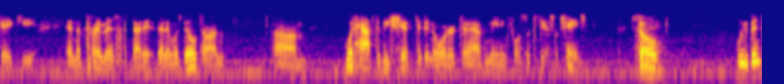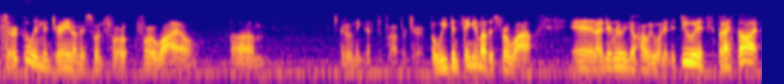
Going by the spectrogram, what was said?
shaky, and the premise that it that it was built on um, would have to be shifted in order to have meaningful, substantial change. So we've been circling the drain on this one for for a while. Um, I don't think that's the proper term, but we've been thinking about this for a while, and I didn't really know how we wanted to do it. But I thought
